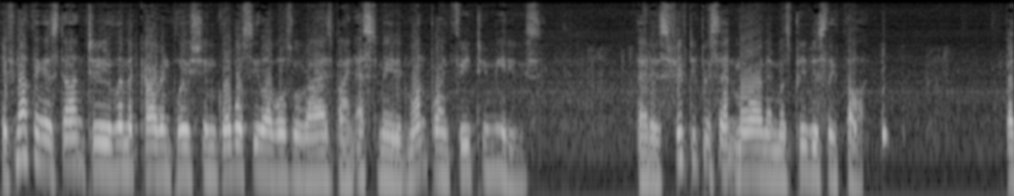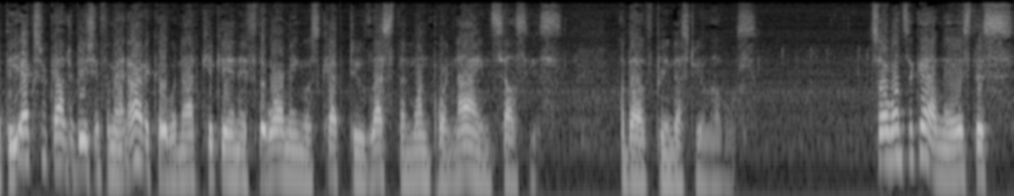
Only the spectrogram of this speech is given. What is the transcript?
If nothing is done to limit carbon pollution, global sea levels will rise by an estimated 1.32 meters. That is 50% more than was previously thought. But the extra contribution from Antarctica would not kick in if the warming was kept to less than 1.9 Celsius above pre-industrial levels. So once again, there's this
